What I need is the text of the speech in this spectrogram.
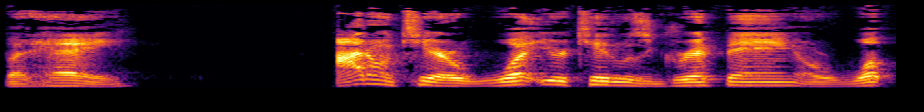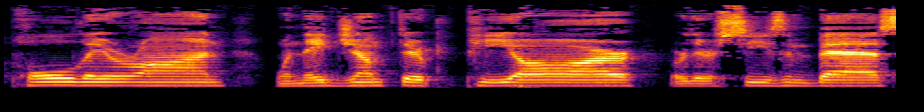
But hey, I don't care what your kid was gripping or what pole they were on when they jumped their PR or their season best.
